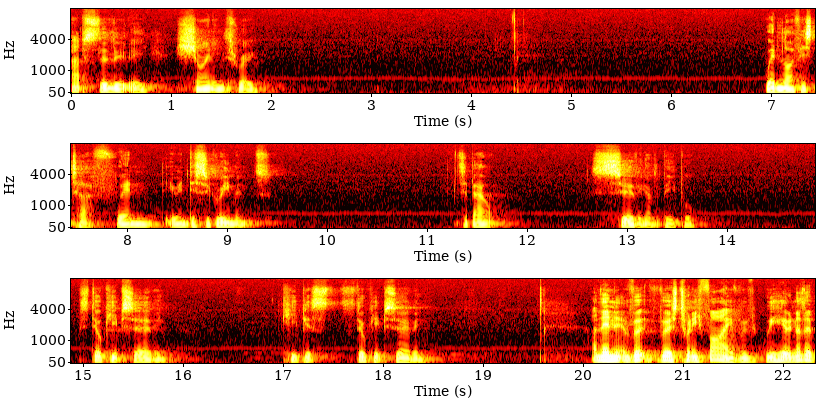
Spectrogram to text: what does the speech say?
absolutely shining through. When life is tough, when you're in disagreement, it's about serving other people. Still keep serving. Keep it, still keep serving. And then in verse 25, we hear another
